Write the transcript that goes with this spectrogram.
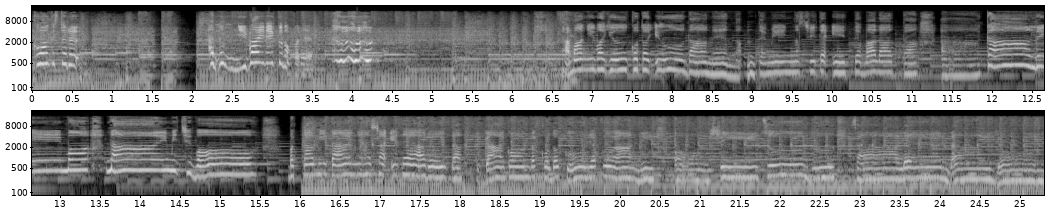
困惑してる。あでも2倍でいくのこれ。たまには言うこと言うだね。なんてみんなして言って笑った。明かりもない道をバカみたいにはしゃいで歩いた抱え込んだ孤独や不安に押しつぶされないように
